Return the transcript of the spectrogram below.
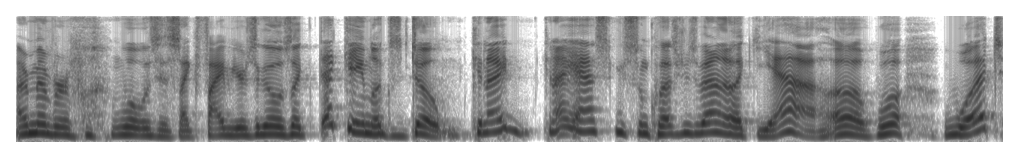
I remember what was this like five years ago? I was like, that game looks dope. Can I can I ask you some questions about it? They're like, yeah. Uh, what what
